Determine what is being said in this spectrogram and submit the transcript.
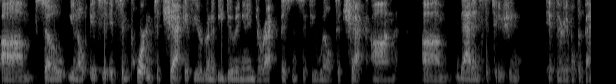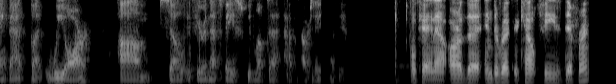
Um, so you know it's it's important to check if you're going to be doing an indirect business, if you will, to check on um, that institution if they're able to bank that. But we are, um, so if you're in that space, we'd love to have a conversation with you. Okay. Now, are the indirect account fees different?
